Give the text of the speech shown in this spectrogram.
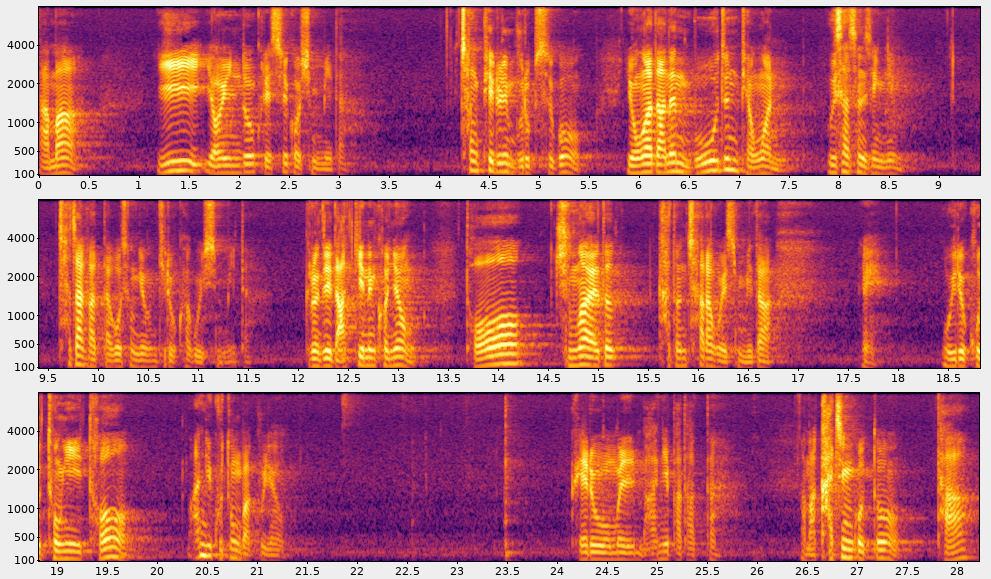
아마 이 여인도 그랬을 것입니다. 창피를 무릅쓰고 용하다는 모든 병원 의사 선생님 찾아갔다고 성경은 기록하고 있습니다. 그런데 낫기는커녕 더 중하에도 가던 차라고 했습니다. 예, 오히려 고통이 더 많이 고통받고요. 괴로움을 많이 받았다. 아마 가진 것도 다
